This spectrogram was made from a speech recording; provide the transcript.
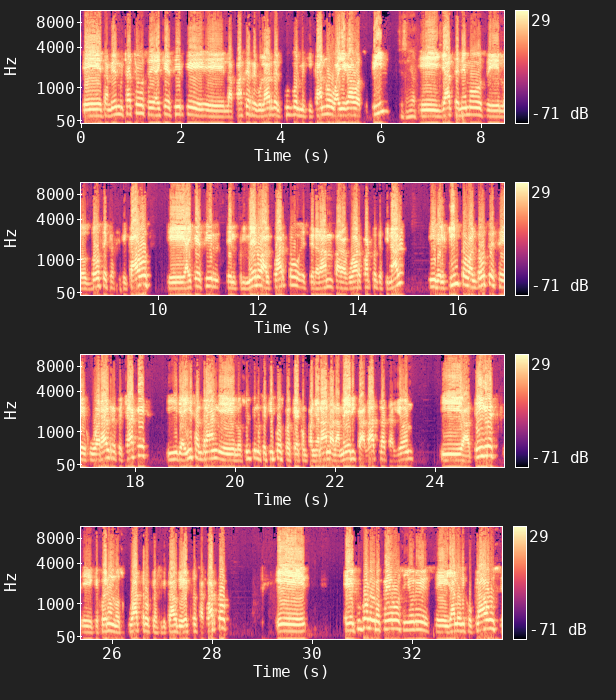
Eh, también, muchachos, hay que decir que la fase regular del fútbol mexicano ha llegado a su fin. Sí, señor. Y ya tenemos los 12 clasificados. hay que decir, el primero al cuarto esperarán para jugar cuartos de final. Y del quinto al 12 se jugará el repechaje y de ahí saldrán eh, los últimos equipos porque que acompañarán al América, al Atlas, al León y a Tigres, eh, que fueron los cuatro clasificados directos a cuarto. Eh, el fútbol europeo, señores, ya lo dijo Klaus,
